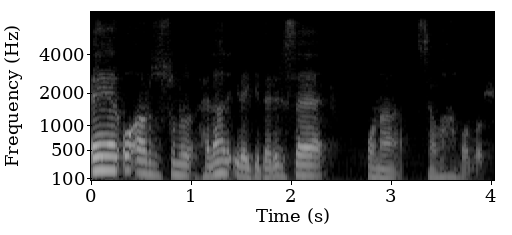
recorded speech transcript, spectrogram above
Eğer o arzusunu helal ile giderirse ona sevap olur.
